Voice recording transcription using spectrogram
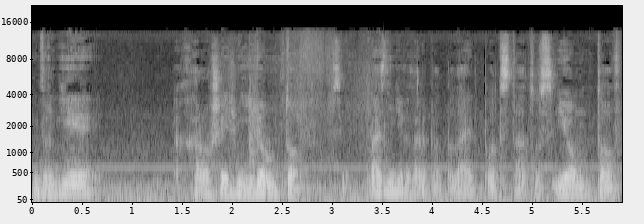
другие хорошие дни, Йом Тов – все праздники, которые подпадают под статус Йом Тов.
